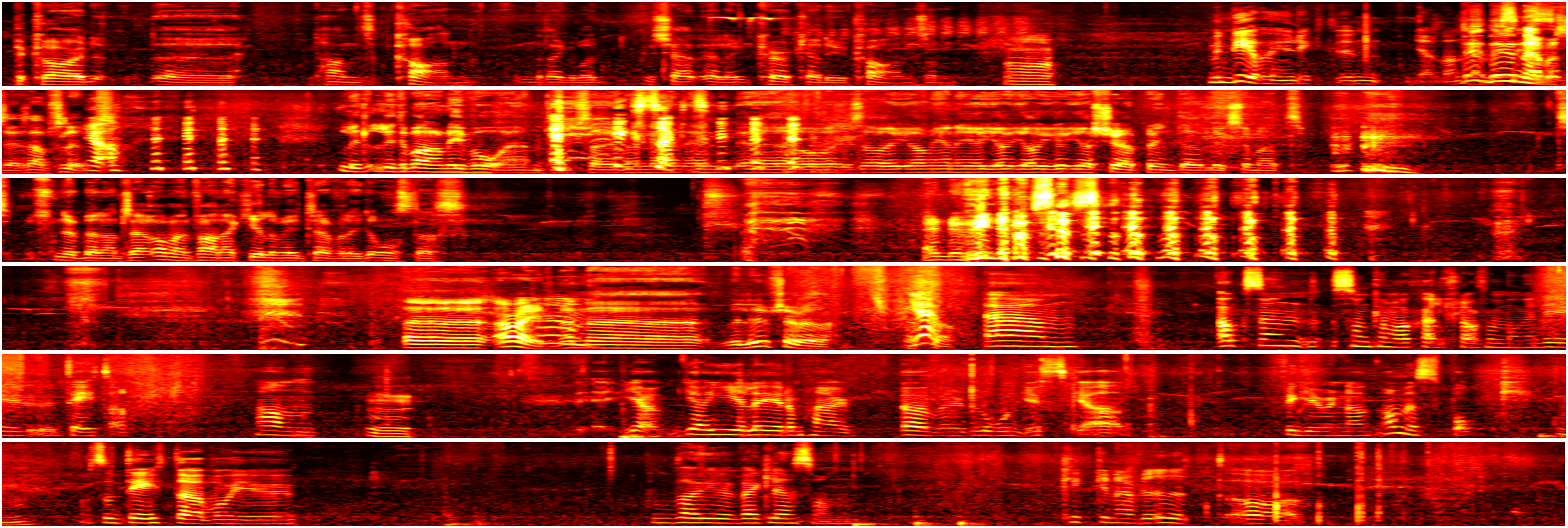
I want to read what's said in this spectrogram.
Picard uh, hans Khan, med tanke på att eller Kirk hade ju Khan som... Men det var ju en riktig jävla Det, det är Nemesis, absolut. Ja. Lite, lite på annan nivå än typ, så här, Exakt. En, en, eh, och, så jag menar, jag, jag, jag, jag köper inte liksom att snubben han säger, ja men fan den här killen vi träffade i onsdags. är nu min Nemesis. uh, Alright, men uh, vill du köra då? Ja, ehm, också en som kan vara självklar för många, det är ju Data. Han... Mm. Jag, jag gillar ju de här överlogiska figurerna, ja men Spock. Mm. Och så Data var ju... Var ju verkligen som klicken över it och...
